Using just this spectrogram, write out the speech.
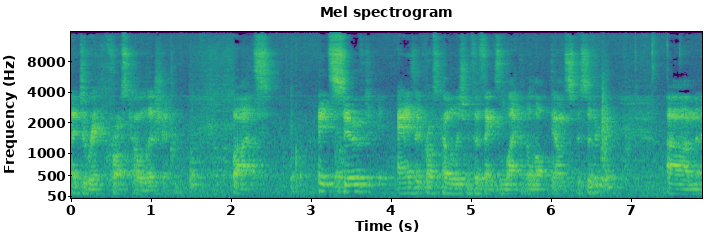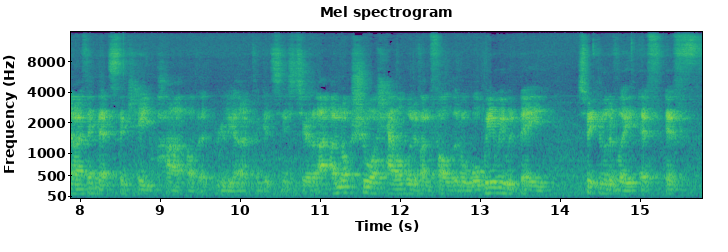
a direct cross coalition, but it served as a cross coalition for things like the lockdown specifically. Um, and I think that's the key part of it, really. I don't think it's necessarily. I, I'm not sure how it would have unfolded or where we would be speculatively if, if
